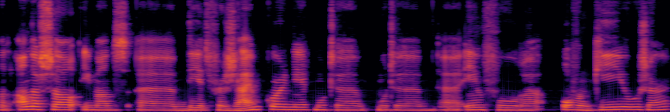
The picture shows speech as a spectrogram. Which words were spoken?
Want anders zal iemand uh, die het verzuim coördineert moeten, moeten uh, invoeren of een key user.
